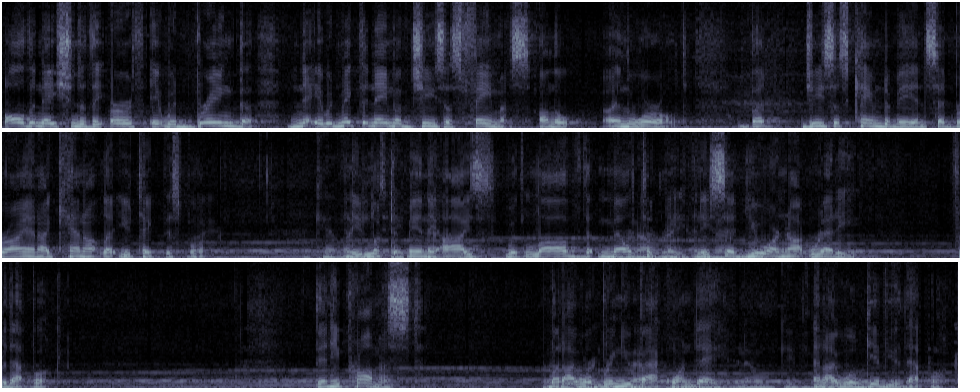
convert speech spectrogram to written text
all the nations of the earth. It would bring the, it would make the name of Jesus famous on the, in the world. But Jesus came to me and said, Brian, I cannot let you take this book and he looked at me in the eyes with love that melted me. And he said, book. You are not ready for that book. Then he promised, But, but I will bring, you back, back one day, and I will give you, and I will give you that book.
